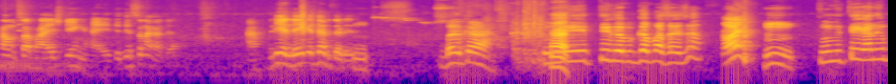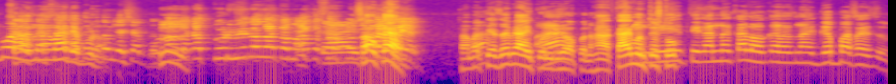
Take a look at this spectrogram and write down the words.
थम्सअप आहे स्टिंग आहे ते दिसत ना का त्यात? हा, लिहिलंय की दडदडीत बरं का? तुम्ही तिघ गप बसायचं? काय? हम्म. तुम्ही तिघांनी बोला ना सांगा माझ्या तुम्ही पुढं. तुमच्या तुडवी न जाता मग आता काय- सरपंच सावकार. आहे. थांबा हा? त्याचं बी ऐकून हा? घेऊ आपण. हा काय म्हणतोस तू? तुम्ही तिघांना कालवा करत नाही गप बसायचं.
